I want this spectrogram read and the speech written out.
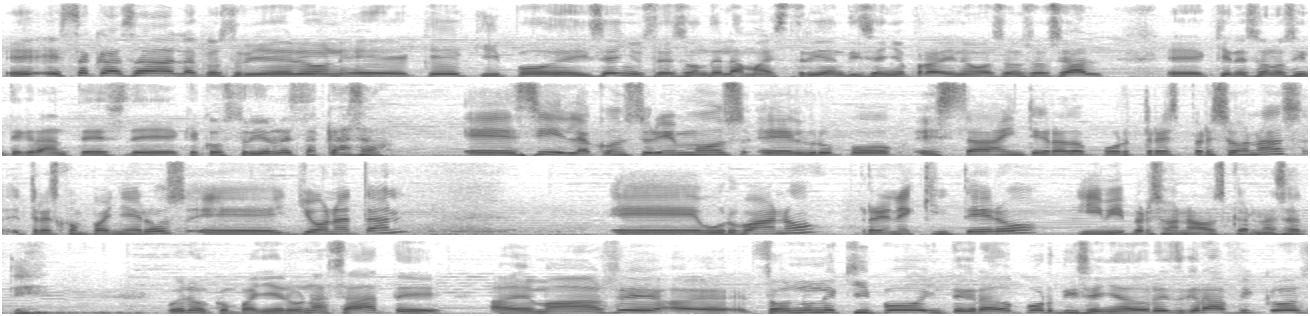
Esta casa la construyeron, ¿qué equipo de diseño? Ustedes son de la maestría en diseño para la innovación social. ¿Quiénes son los integrantes de, que construyeron esta casa? Eh, sí, la construimos. El grupo está integrado por tres personas, eh, tres compañeros: eh, Jonathan, eh, Urbano, René Quintero y mi persona, Oscar Nazate. Bueno, compañero Nazate, además son un equipo integrado por diseñadores gráficos,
